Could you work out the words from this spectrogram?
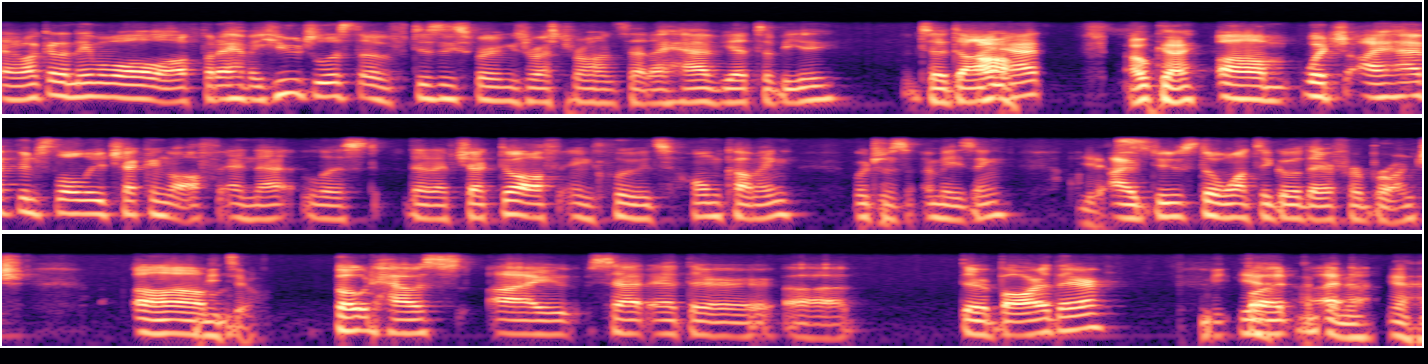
and I'm not gonna name them all off, but I have a huge list of Disney Springs restaurants that I have yet to be to dine Oh. at. Okay. um, which I have been slowly checking off, and that list that I've checked off includes Homecoming, which is amazing. Yes. I do still want to go there for brunch. Um, Me too. Boathouse, I sat at their uh, their bar there. Yeah. but been there. Yeah,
